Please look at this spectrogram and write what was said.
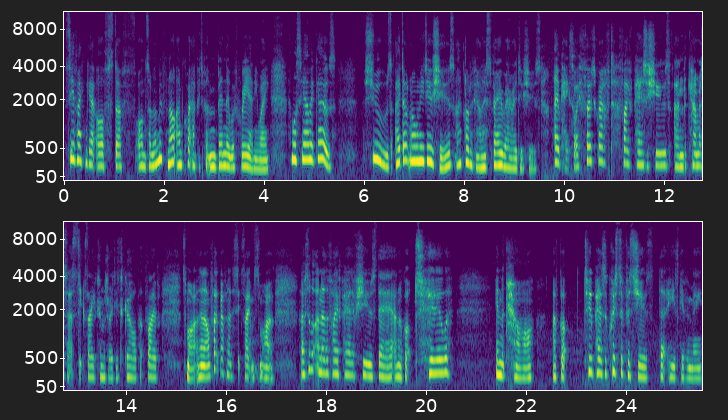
See if I can get off stuff on some of them. If not, I'm quite happy to put them in the bin. They were free anyway. And we'll see how it goes. Shoes. I don't normally do shoes. I've got to be honest, very rare I do shoes. Okay, so I photographed five pairs of shoes and the camera's at six items ready to go. I'll put five tomorrow and then I'll photograph another six items tomorrow. I've still got another five pair of shoes there and I've got two in the car. I've got two pairs of Christopher's shoes that he's given me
